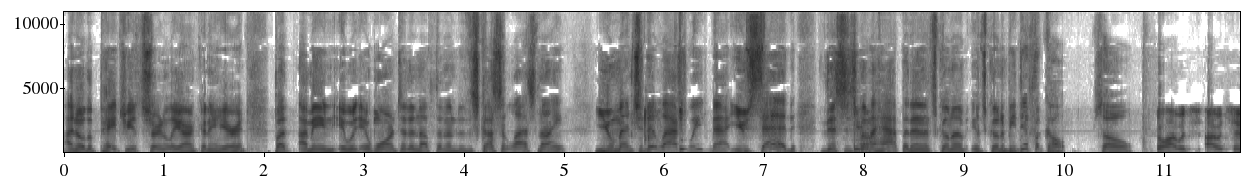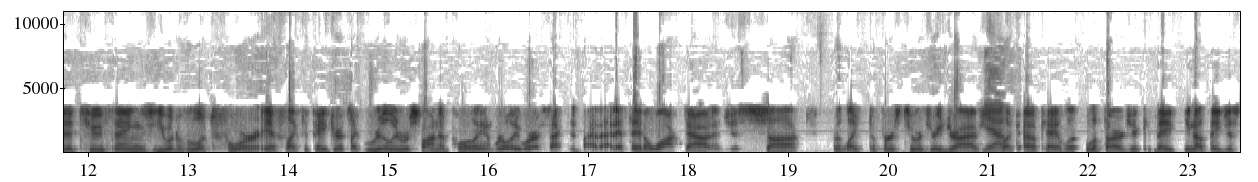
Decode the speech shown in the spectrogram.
I know the Patriots certainly aren't going to hear it. But I mean, it, it warranted enough for them to discuss it last night. You mentioned it last week, Matt. You said this is going to happen, and it's going to it's going to be difficult. So So I would I would say the two things you would have looked for if like the Patriots like really responded poorly and really were affected by that. If they'd have walked out and just sucked for like the first two or three drives, Yeah. like okay, lethargic. They you know they just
